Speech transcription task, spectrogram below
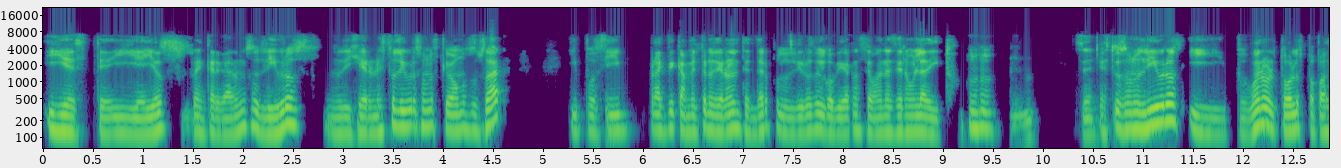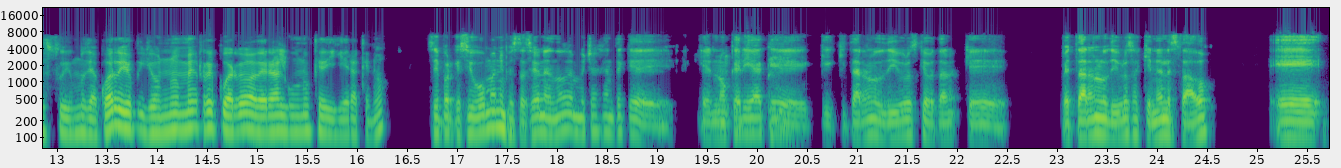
Y este, y ellos encargaron sus libros, nos dijeron, estos libros son los que vamos a usar. Y pues sí, prácticamente nos dieron a entender, pues los libros del gobierno se van a hacer a un ladito. Sí. Estos son los libros y pues bueno, todos los papás estuvimos de acuerdo. Yo, yo no me recuerdo haber alguno que dijera que no. Sí, porque sí hubo manifestaciones, ¿no? De mucha gente que, que no quería que, que quitaran los libros, que vetaran, que vetaran los libros aquí en el estado. Eh,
